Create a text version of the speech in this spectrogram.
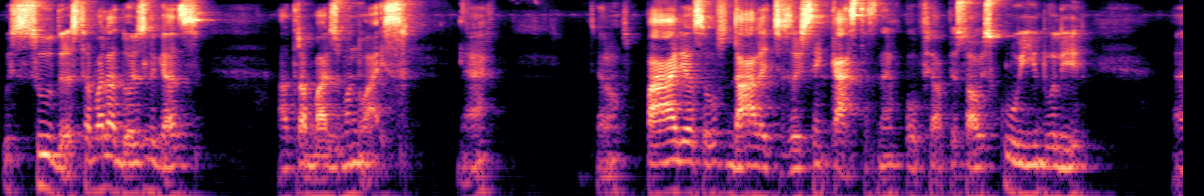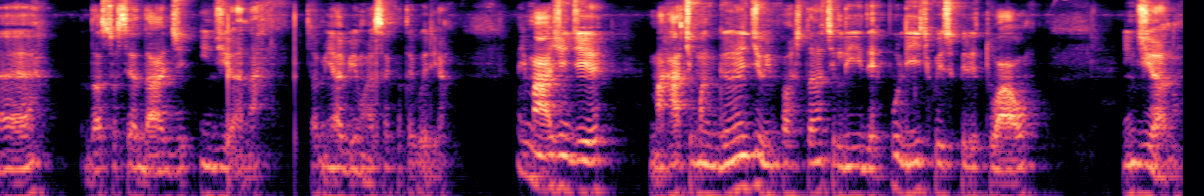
os Sudras, trabalhadores ligados a trabalhos manuais. Né? Eram párias, os Dalits, os sem castas, né? o pessoal excluído ali é, da sociedade indiana. Também haviam essa categoria. A imagem de Mahatma Gandhi, o importante líder político e espiritual indiano.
